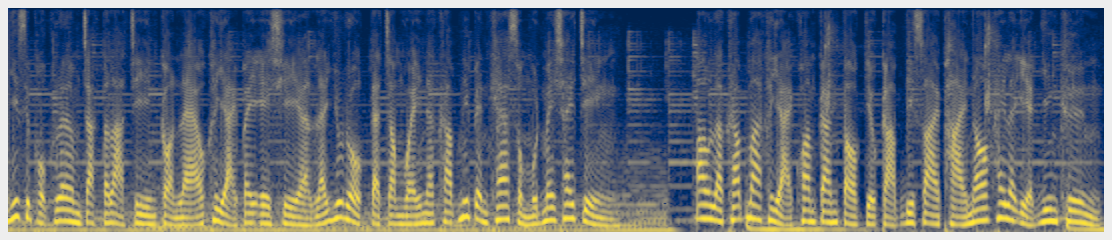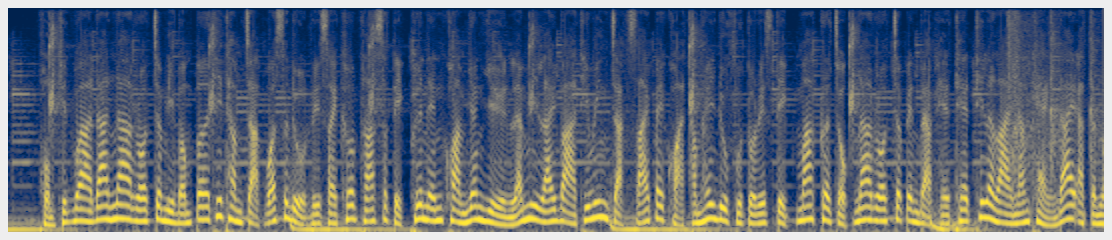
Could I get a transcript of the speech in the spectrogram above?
2026 เริ่มจากตลาดจีนก่อนแล้วขยายไปเอเชียและยุโรปแต่จำไว้นะครับ นี่เป็นแค่สมมุติไม่ใช่จริง เอาล่ะครับมาขยายความการต่อเกี่ยวกับดีไซน์ภายนอกให้ละเอียดยิ่งขึ้น ผมคิดว่าด้านหน้ารถจะมีบัมเปอร์ที่ทำจากวัสดุรีไซเคิลพลาสติกเพื่อเน้นความยั่งยืน และมีไลท์บาร์ที่วิ่งจากซ้ายไปขวาทำให้ดูฟูตูริสติก มากกระจกหน้ารถจะเป็นแบบเฮดเทสที่ละลายน้ำแข็งได้อัตโน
